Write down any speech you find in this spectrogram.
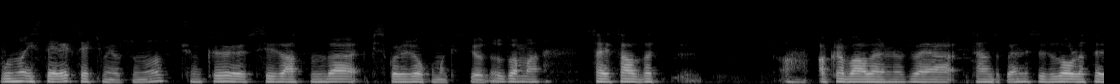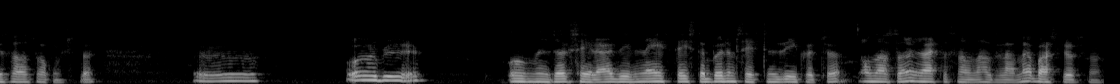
bunu isteyerek seçmiyorsunuz. Çünkü siz aslında psikoloji okumak istiyordunuz ama sayısalda ah, akrabalarınız veya tanıdıklarınız sizi zorla sayısala sokmuştur. Ee, olabilir. Olmayacak şeyler değil. Neyse işte bölüm seçtiniz iyi kötü. Ondan sonra üniversite sınavına hazırlanmaya başlıyorsunuz.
